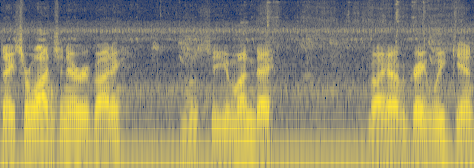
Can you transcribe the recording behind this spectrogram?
Thanks for watching everybody. We'll see you Monday. Bye have a great weekend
